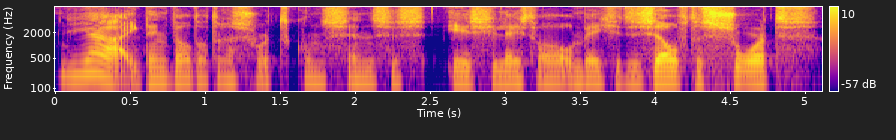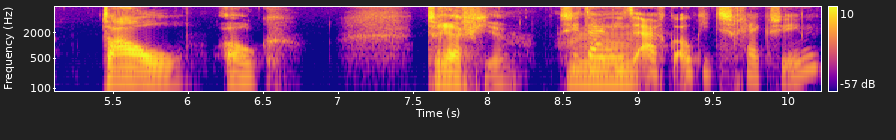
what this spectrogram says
ja, ik denk wel dat er een soort consensus is. Je leest wel een beetje dezelfde soort taal ook. Tref je. Zit daar Mm. niet eigenlijk ook iets geks in?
